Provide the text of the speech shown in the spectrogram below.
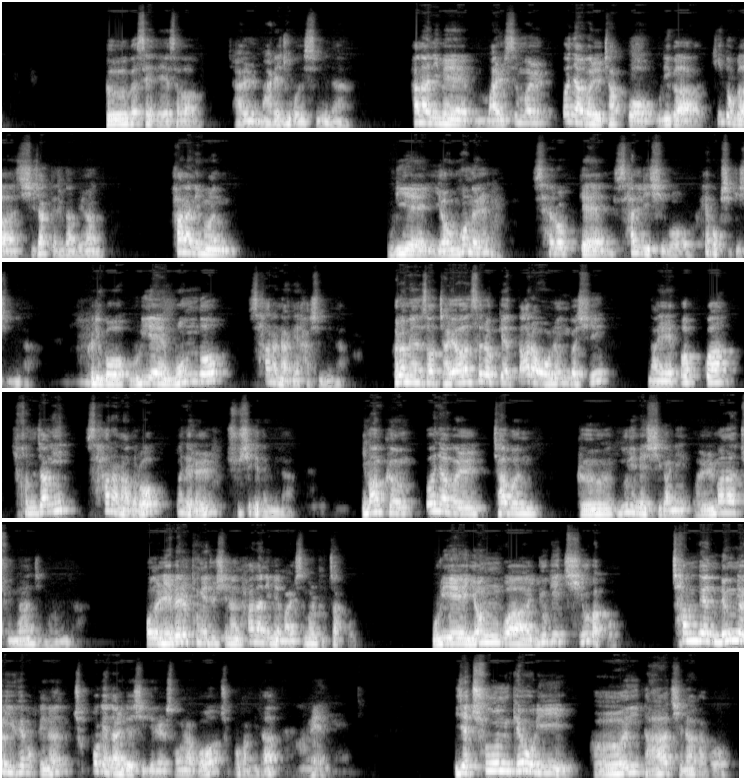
그것에 대해서 잘 말해주고 있습니다. 하나님의 말씀을 언약을 잡고 우리가 기도가 시작된다면 하나님은 우리의 영혼을 새롭게 살리시고 회복시키십니다. 그리고 우리의 몸도 살아나게 하십니다. 그러면서 자연스럽게 따라오는 것이 나의 업과 현장이 살아나도록 은혜를 주시게 됩니다. 이만큼 언약을 잡은 그 누림의 시간이 얼마나 중요한지 모릅니다. 오늘 예배를 통해 주시는 하나님의 말씀을 붙잡고 우리의 영과 육이 치유받고 참된 능력이 회복되는 축복의 날 되시기를 소원하고 축복합니다. 이제 추운 겨울이 거의 다 지나가고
